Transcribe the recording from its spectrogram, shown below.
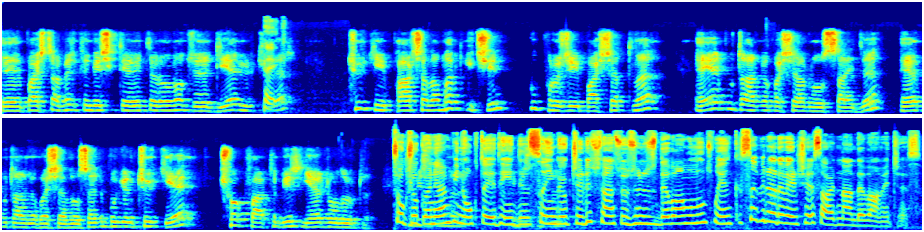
e, başta Amerika Birleşik Devletleri olmak üzere diğer ülkeler Peki. Türkiye'yi parçalamak için bu projeyi başlattılar. Eğer bu darbe başarılı olsaydı, eğer bu darbe başarılı olsaydı bugün Türkiye çok farklı bir yerde olurdu. Çok çok Biz önemli bir noktaya değindiniz Sayın Gökçe. Lütfen sözünüzün devamını unutmayın. Kısa bir ara vereceğiz ardından devam edeceğiz.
